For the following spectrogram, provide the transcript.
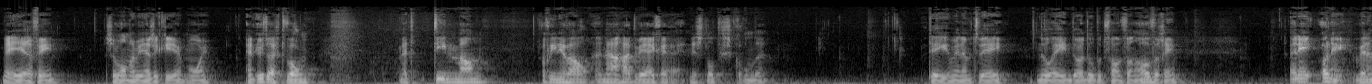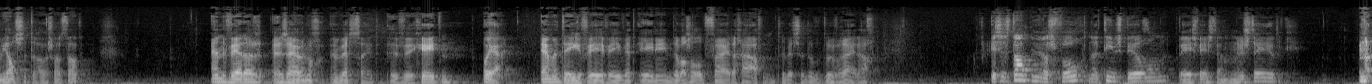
bij Heerenveen. Ze wonnen weer eens een keer, mooi. En Utrecht won met 10 man. Of in ieder geval na hard werken in de slotseconde tegen Willem 2. 0-1 door het doelpunt van Van Overheem. Uh, nee, oh nee, Willem Jansen trouwens was dat. En verder uh, zijn we nog een wedstrijd uh, vergeten. Oh ja, Emmen tegen VV werd 1-1. Dat was al op vrijdagavond, de wedstrijd op de vrijdag. Is de stand nu als volgt, na 10 speelronden. PSV staat nu steeds...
